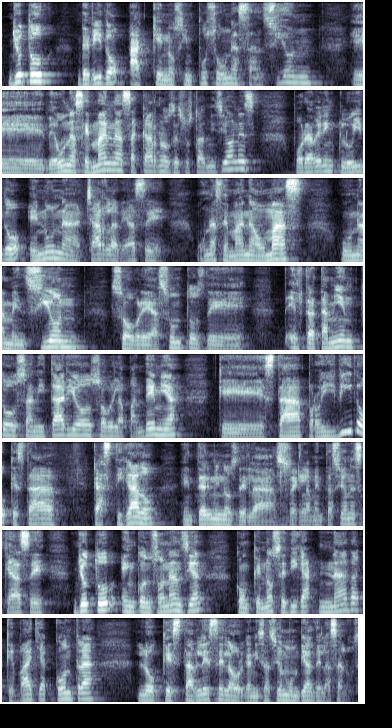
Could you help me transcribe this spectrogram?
YouTube debido a que nos impuso una sanción eh, de una semana sacarnos de sus transmisiones por haber incluido en una charla de hace una semana o más una mención sobre asuntos de el tratamiento sanitario sobre la pandemia que está prohibido, que está castigado en términos de las reglamentaciones que hace YouTube en consonancia con que no se diga nada que vaya contra lo que establece la Organización Mundial de la Salud.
